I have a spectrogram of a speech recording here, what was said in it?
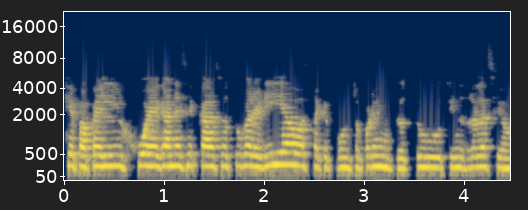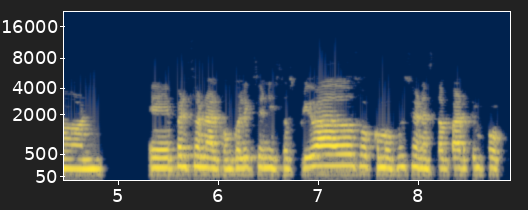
qué, papel juega en ese caso tu galería o hasta qué punto, por ejemplo, tú tienes relación eh, personal con coleccionistas privados o cómo funciona esta parte un poco.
